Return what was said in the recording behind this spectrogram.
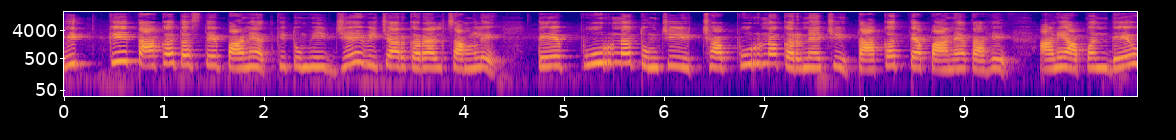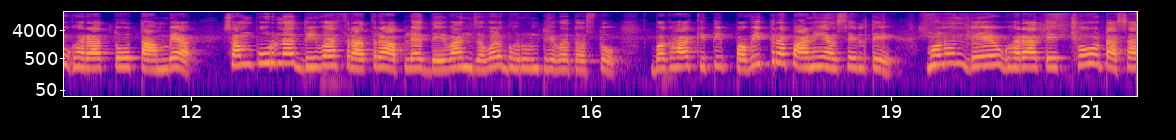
इतकी ताकद असते पाण्यात की तुम्ही जे विचार कराल चांगले ते पूर्ण तुमची इच्छा पूर्ण करण्याची ताकद त्या पाण्यात आहे. आणि आपण देवघरात तो तांब्या संपूर्ण दिवस रात्र आपल्या देवांजवळ भरून ठेवत असतो. बघा किती पवित्र पाणी असेल ते. म्हणून देवघरात एक छोटासा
